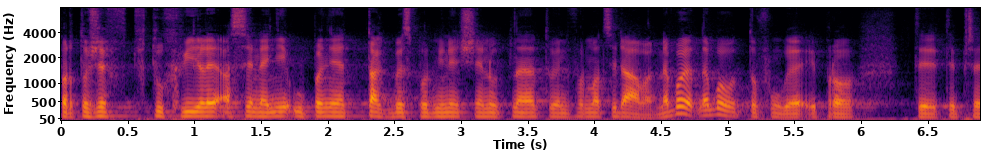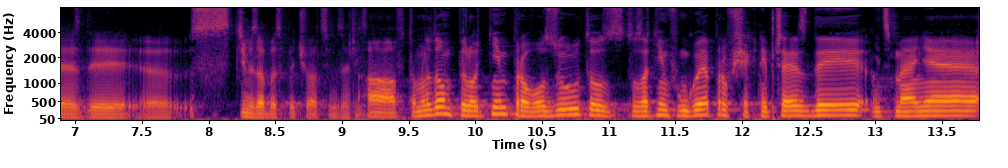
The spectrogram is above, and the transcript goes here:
protože v tu chvíli asi není úplně tak bezpodmínečně nutné tu informaci dávat. Nebo, nebo to funguje i pro ty, ty přejezdy eh, s tím zabezpečovacím zařízením. A v tomhle pilotním provozu to, to zatím funguje pro všechny přejezdy, nicméně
